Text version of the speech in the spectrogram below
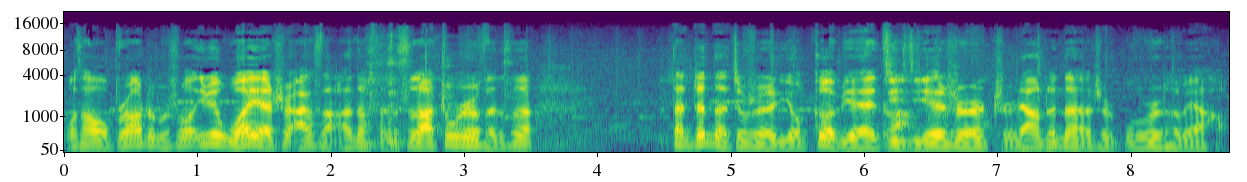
我操，我不知道这么说，因为我也是《X 档案》的粉丝啊，忠实粉丝。但真的就是有个别几集是质量真的是不是特别好。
